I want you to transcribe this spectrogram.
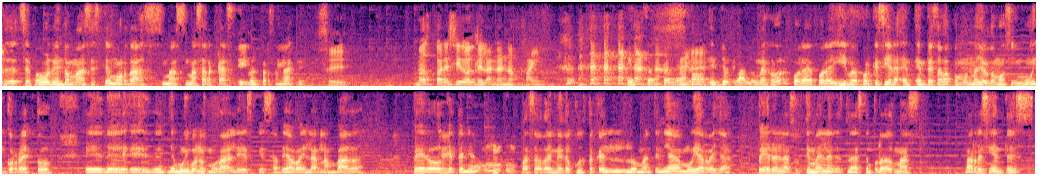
se, se fue volviendo más este mordaz, más, más sarcástico Sí. el personaje. Sí. Más parecido al de la nana Fine. Exactamente. Yo- a lo mejor por, ahí- por ahí iba, porque si era, em- empezaba como un mayordomo así muy correcto, eh, de, eh, de- de muy buenos modales, que sabía bailar lambada, pero Sí. que tenía un, un pasado ahí medio oculto que lo mantenía muy a raya, pero en las últimas, en las, las temporadas más, más recientes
